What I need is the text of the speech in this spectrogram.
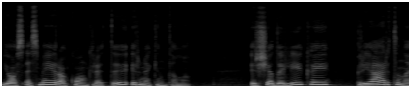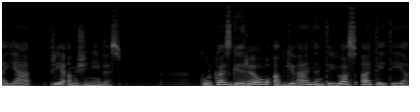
Jos esmė yra konkreti ir nekintama. Ir šie dalykai priartina ją prie amžinybės. Kur kas geriau apgyvendinti juos ateityje.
